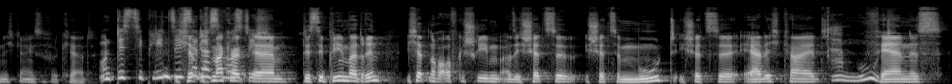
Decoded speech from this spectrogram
Finde ich gar nicht so verkehrt. Und Disziplin, siehst Ich, du, hab, das ich mag halt, ähm, Disziplin war drin. Ich habe noch aufgeschrieben, also ich schätze, ich schätze Mut, ich schätze Ehrlichkeit, Ah. Fairness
